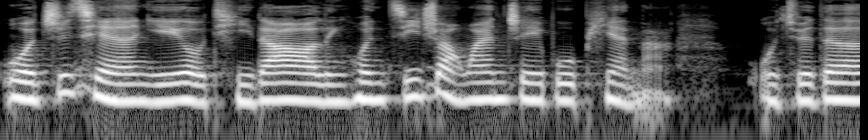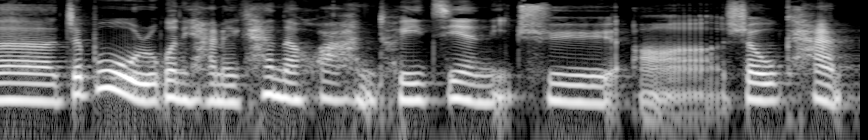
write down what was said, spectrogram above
我之前也有提到《灵魂急转弯》这一部片呐，我觉得这部如果你还没看的话，很推荐你去呃收看。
